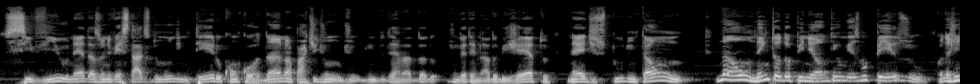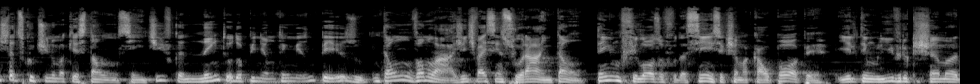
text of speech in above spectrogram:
civil, né, das universidades do mundo inteiro concordando a partir de um, de um- de um determinado, de um determinado objeto, né, de estudo. Então, não, nem toda opinião tem o mesmo peso. Quando a gente está discutindo uma questão científica, nem toda opinião tem o mesmo peso. Então, vamos lá, a gente vai censurar, então? Tem um filósofo da ciência que chama Karl Popper, e ele tem um livro que chama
